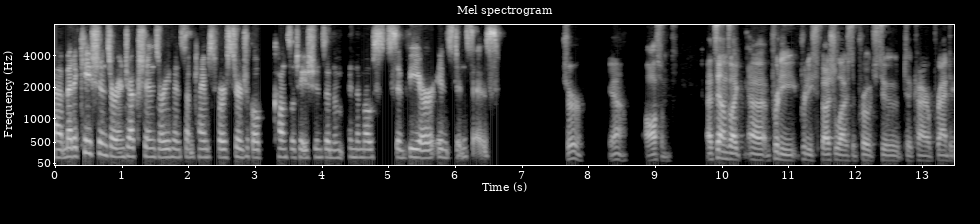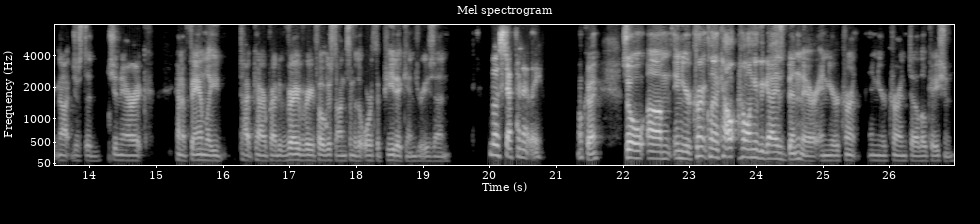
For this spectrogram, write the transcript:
uh, medications or injections, or even sometimes for surgical consultations in the, in the most severe instances. Sure. Yeah. Awesome. That sounds like a pretty pretty specialized approach to to chiropractic, not just a generic kind of family type chiropractic. Very very focused on some of the orthopedic injuries. And Most definitely. okay, so um, in your current clinic, how how long have you guys been there in your current in your current uh, location?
